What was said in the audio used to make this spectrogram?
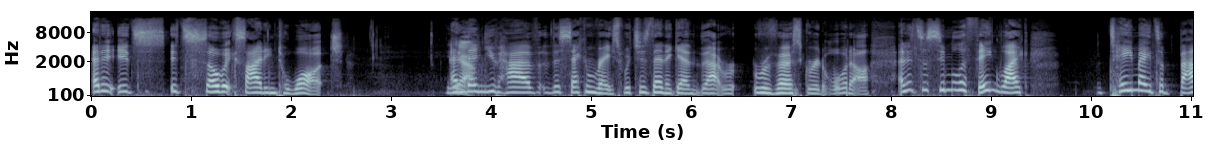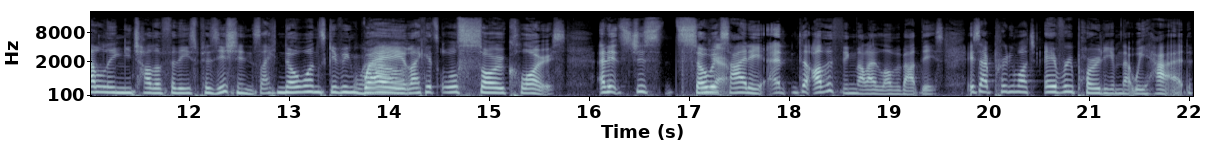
and it, it's it's so exciting to watch. And Yeah. then you have the second race, which is then again that re- reverse grid order, and it's a similar thing. Like teammates are battling each other for these positions. Like no one's giving way. Like it's all so close, and it's just so Yeah. exciting. And the other thing that I love about this is that pretty much every podium that we had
